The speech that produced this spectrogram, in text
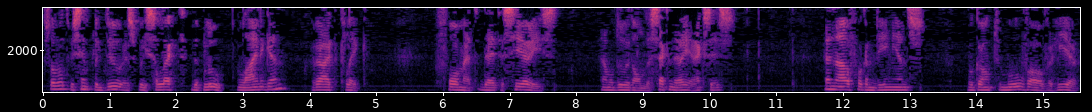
So what we simply do is we select the blue line again, right click, format data series and we'll do it on the secondary axis. And now for convenience we're going to move over here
